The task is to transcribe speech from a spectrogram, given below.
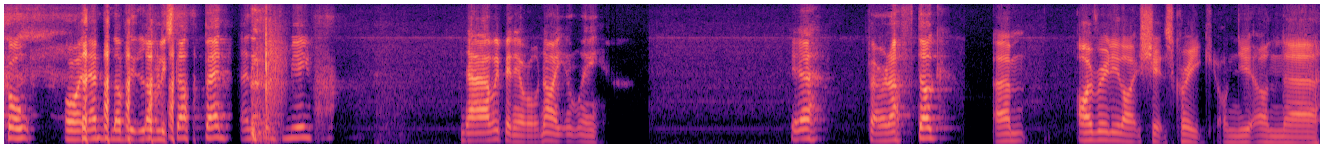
Cool. All right then. lovely, lovely stuff. Ben, anything from you? No, we've been here all night, haven't we? Yeah. Fair enough. Doug. Um, I really like Schitt's Creek on on uh,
